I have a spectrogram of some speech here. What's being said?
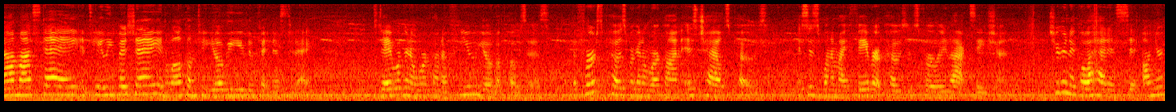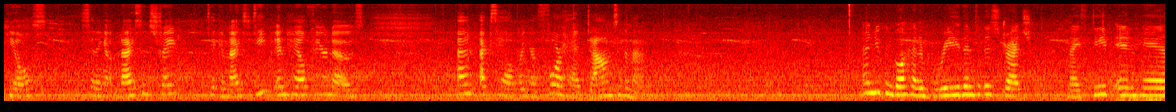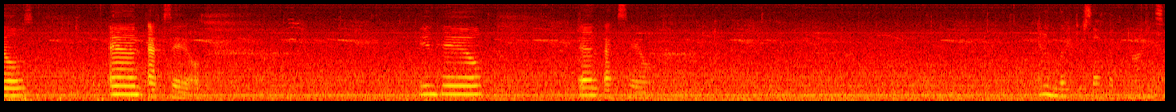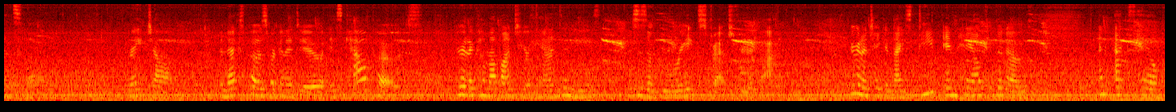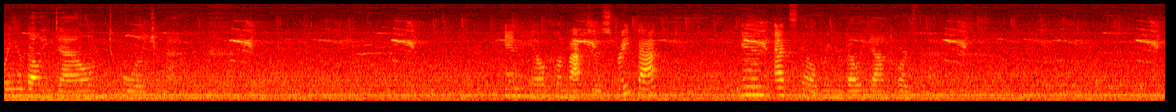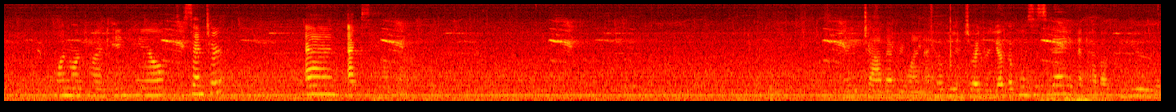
Namaste, it's Haley Bechet and welcome to Yoga Youth and Fitness today. Today we're going to work on a few yoga poses. The first pose we're going to work on is Child's Pose. This is one of my favorite poses for relaxation. So you're going to go ahead and sit on your heels, sitting up nice and straight. Take a nice deep inhale through your nose and exhale, bring your forehead down to the mat. And you can go ahead and breathe into this stretch Nice deep inhales and exhale. Inhale and exhale. And lift yourself up nice and slow. Great job. The next pose we're going to do is cow pose. You're going to come up onto your hands and knees. This is a great stretch for your back. You're going to take a nice deep inhale through the nose and exhale, bring your belly down towards your mat. Inhale, come back to a straight back and exhale, bring your belly down towards the mat. One more time, inhale to center and job, everyone. I hope you enjoyed your yoga poses today and have a beautiful.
